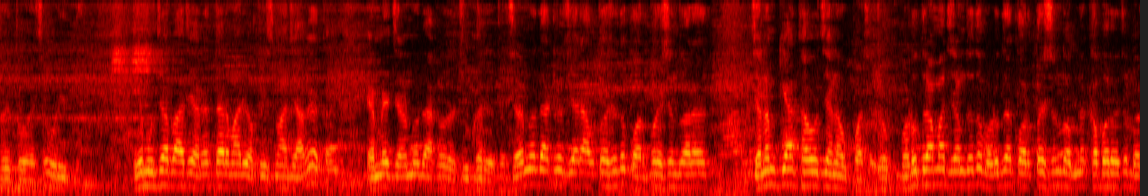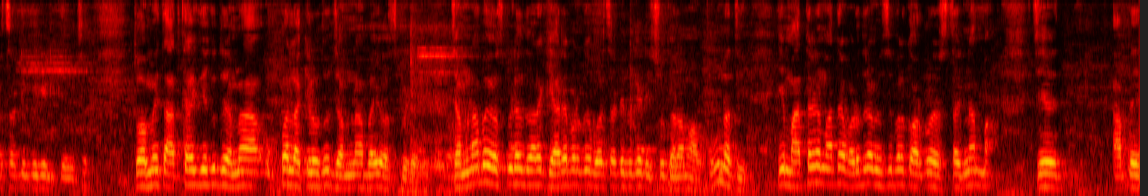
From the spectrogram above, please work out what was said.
જોઈતો હોય છે ઓરિજિનલ એ મુજબ આજે અરજદાર મારી ઓફિસમાં આજે આવ્યા હતા. એમણે જન્મ દાખલો રજૂ કર્યો હતો. જન્મ દાખલો જ્યારે આવતો હશે તો કોર્પોરેશન દ્વારા જન્મ ક્યાં થયો છે એના ઉપર છે. જો વડોદરામાં જન્મ થયો તો વડોદરા કોર્પોરેશન તો અમને ખબર હોય છે બર્થ સર્ટિફિકેટ કેવું છે. તો અમે તાત્કાલિક દેખ્યું તો એમના ઉપર લખેલું હતું જમનાબાઈ હોસ્પિટલ. જમનાબાઈ હોસ્પિટલ દ્વારા ક્યારે પણ કોઈ બર્થ સર્ટિફિકેટ ઇસ્યુ કરવામાં આવતું નથી. એ માત્ર ને માત્ર વડોદરા મ્યુનિસિપલ કોર્પોરેશન હસ્તકના જે આપણે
